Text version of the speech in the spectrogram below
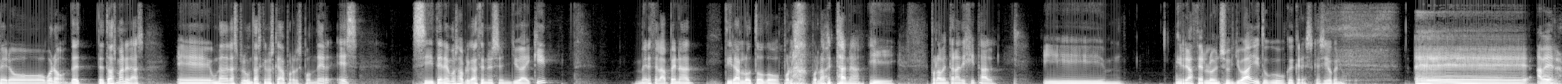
Pero bueno, de, todas maneras, eh, una de las preguntas que nos queda por responder es si tenemos aplicaciones en UIKit, ¿merece la pena tirarlo todo por la, por la ventana y por la ventana digital y, y rehacerlo en SwiftUI? ¿Y tú qué crees? ¿Que sí o que no? Eh, a ver,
